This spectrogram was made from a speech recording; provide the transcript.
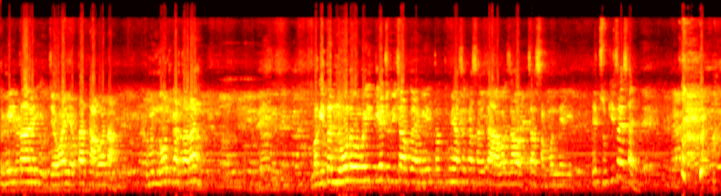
तुम्ही इथं जेव्हा येता कामाला तुम्ही नोंद करता ना? मग इथं नोंद वही तेच विचारतोय आम्ही. तर तुम्ही असं का सांगता आवक जावकचा संबंध नाही? हे चुकीचं आहे साहेब.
